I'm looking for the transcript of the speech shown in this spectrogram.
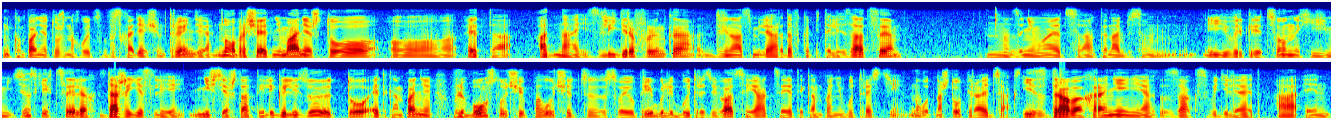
Ну, компания тоже находится в восходящем тренде. Но обращает внимание, что э, это одна из лидеров рынка, 12 миллиардов капитализация, занимается каннабисом и в рекреационных, и в медицинских целях. Даже если не все штаты легализуют, то эта компания в любом случае получит э, свою прибыль и будет развиваться, и акции этой компании будут расти. Ну вот на что упирает ЗАГС. Из здравоохранения ЗАГС выделяет АНТ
